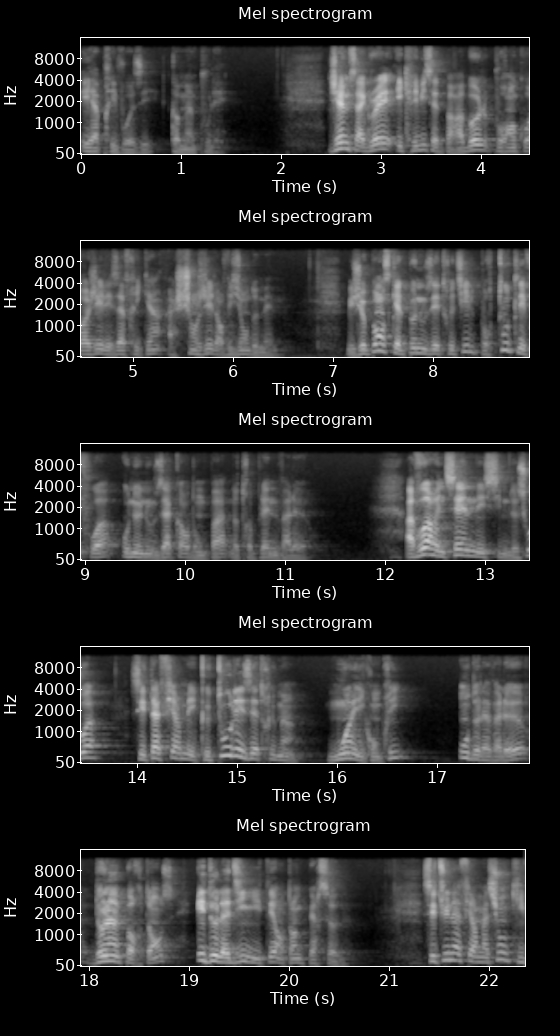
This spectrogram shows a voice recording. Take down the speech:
et apprivoisé comme un poulet. James Agray écrivit cette parabole pour encourager les Africains à changer leur vision d'eux-mêmes. Mais je pense qu'elle peut nous être utile pour toutes les fois où ne nous accordons pas notre pleine valeur. Avoir une saine estime de soi, c'est affirmer que tous les êtres humains, moi y compris, ont de la valeur, de l'importance et de la dignité en tant que personne. C'est une affirmation qui,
